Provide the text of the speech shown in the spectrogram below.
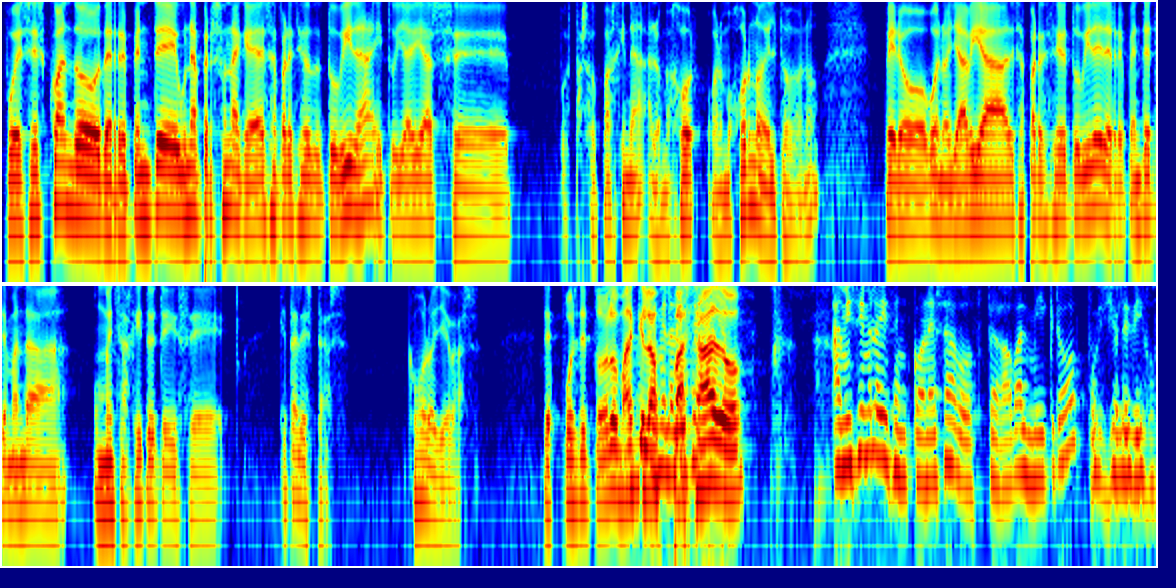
Pues es cuando de repente una persona que ha desaparecido de tu vida y tú ya habías eh, pues pasado página, a lo mejor, o a lo mejor no del todo, ¿no? Pero bueno, ya había desaparecido de tu vida y de repente te manda un mensajito y te dice, ¿qué tal estás? ¿Cómo lo llevas? Después de todo lo mal que lo has lo pasado. A mí si me lo dicen con esa voz pegada al micro, pues yo le digo,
